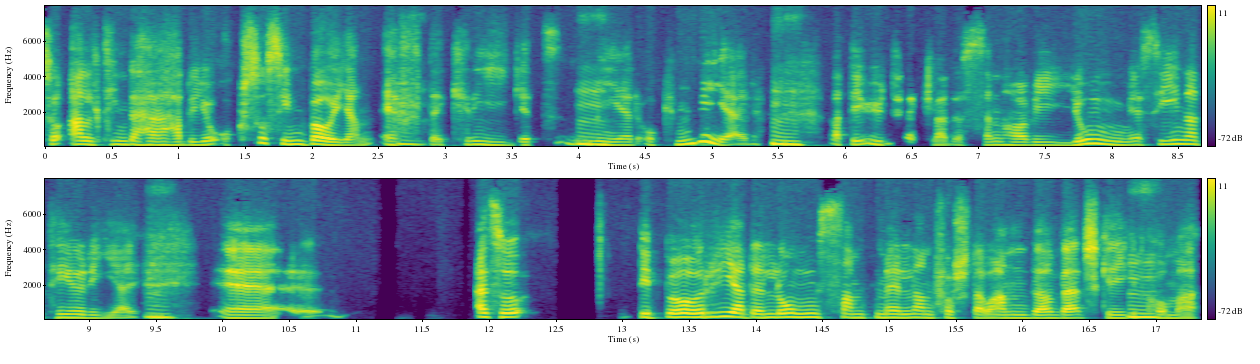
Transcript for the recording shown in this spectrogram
så allting det här hade ju också sin början mm. efter kriget mm. mer och mer. Mm. Att det utvecklades. Sen har vi Jung med sina teorier. Eh, alltså, det började långsamt mellan första och andra världskriget mm. komma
